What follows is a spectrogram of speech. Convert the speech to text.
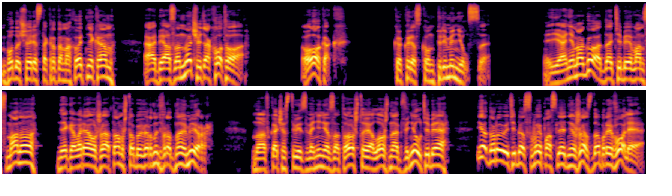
будучи аристократом-охотником, обязан начать охоту. О как! Как резко он переменился. Я не могу отдать тебе Эвансману, не говоря уже о том, чтобы вернуть в родной мир но в качестве извинения за то, что я ложно обвинил тебя, я дарую тебе свой последний жест доброй воли!»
